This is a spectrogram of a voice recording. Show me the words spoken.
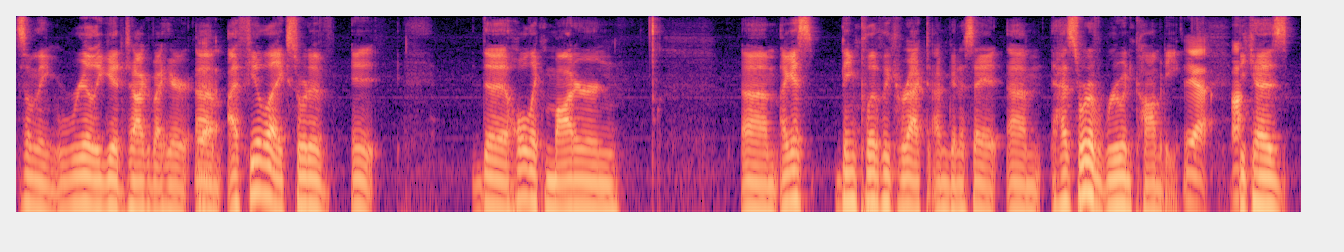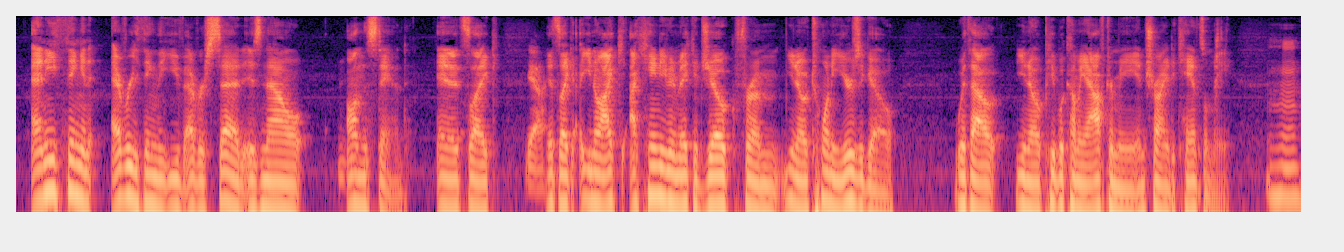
something really good to talk about here. Yeah. Um, I feel like sort of it, the whole like modern, um, I guess being politically correct, I'm gonna say it, um, has sort of ruined comedy. Yeah. Uh, because anything and everything that you've ever said is now on the stand, and it's like yeah, it's like you know I, I can't even make a joke from you know 20 years ago without you know people coming after me and trying to cancel me. Mhm.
